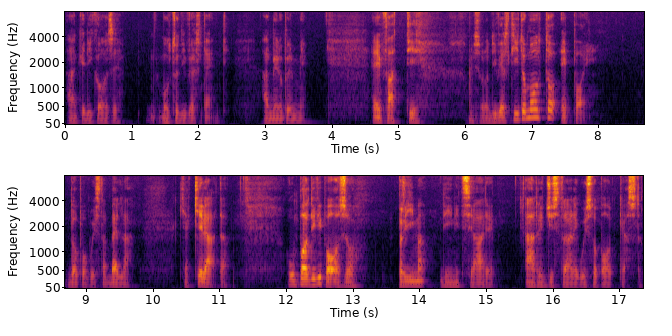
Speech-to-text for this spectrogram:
anche di cose molto divertenti, almeno per me. E infatti mi sono divertito molto e poi, dopo questa bella chiacchierata, un po' di riposo prima di iniziare a registrare questo podcast.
